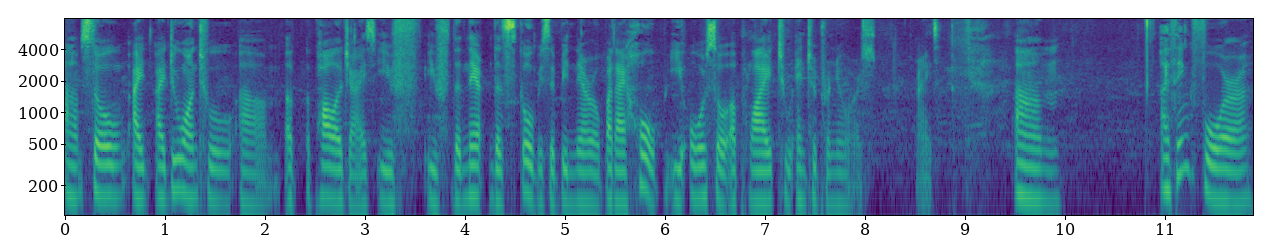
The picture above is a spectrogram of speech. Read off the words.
Um, so I, I do want to um, apologize if if the the scope is a bit narrow, but I hope it also apply to entrepreneurs right? Um, I think for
